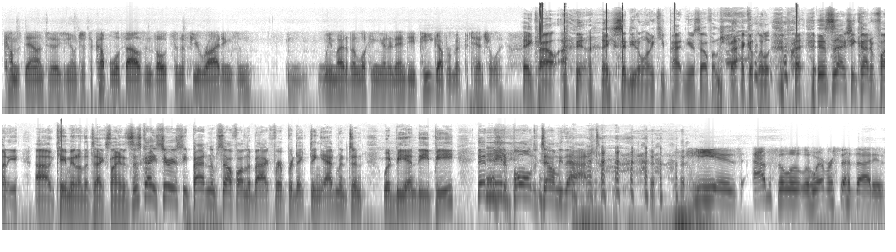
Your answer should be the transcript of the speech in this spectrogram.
comes down to you know just a couple of thousand votes and a few ridings, and we might have been looking at an NDP government potentially. Hey, Kyle, you said you don't want to keep patting yourself on the back a little, this is actually kind of funny. Uh, came in on the text line. Is this guy seriously patting himself on the back for predicting Edmonton would be NDP? Didn't need a poll to tell me that. he is absolutely whoever said that is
